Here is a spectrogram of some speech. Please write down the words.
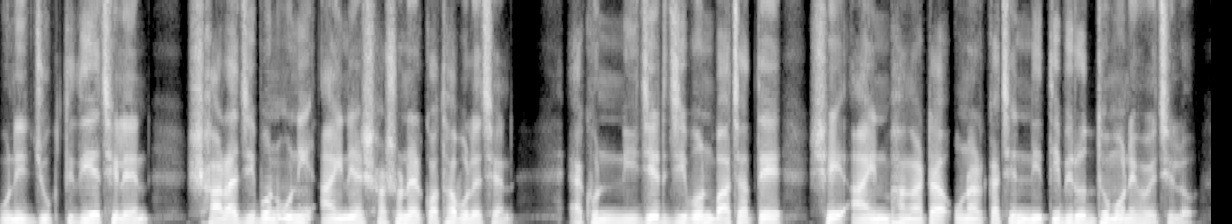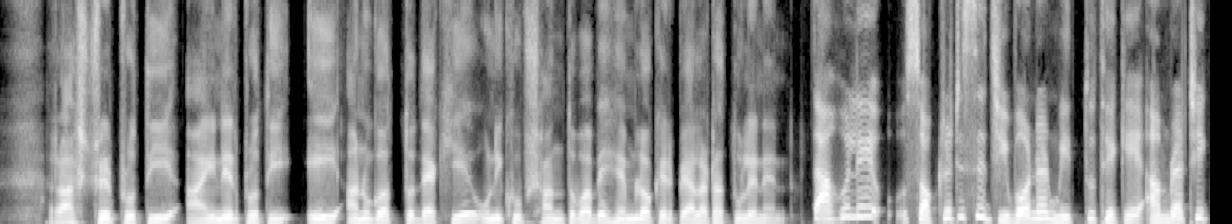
উনি যুক্তি দিয়েছিলেন সারা জীবন উনি আইনের শাসনের কথা বলেছেন। এখন নিজের জীবন বাঁচাতে সেই আইন ভাঙাটা ওনার কাছে নীতিবিরুদ্ধ মনে হয়েছিল। রাষ্ট্রের প্রতি আইনের প্রতি এই আনুগত্য দেখিয়ে উনি খুব শান্তভাবে হেমলকের পেয়ালাটা তুলে নেন। তাহলে সক্রেটিসের জীবন আর মৃত্যু থেকে আমরা ঠিক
